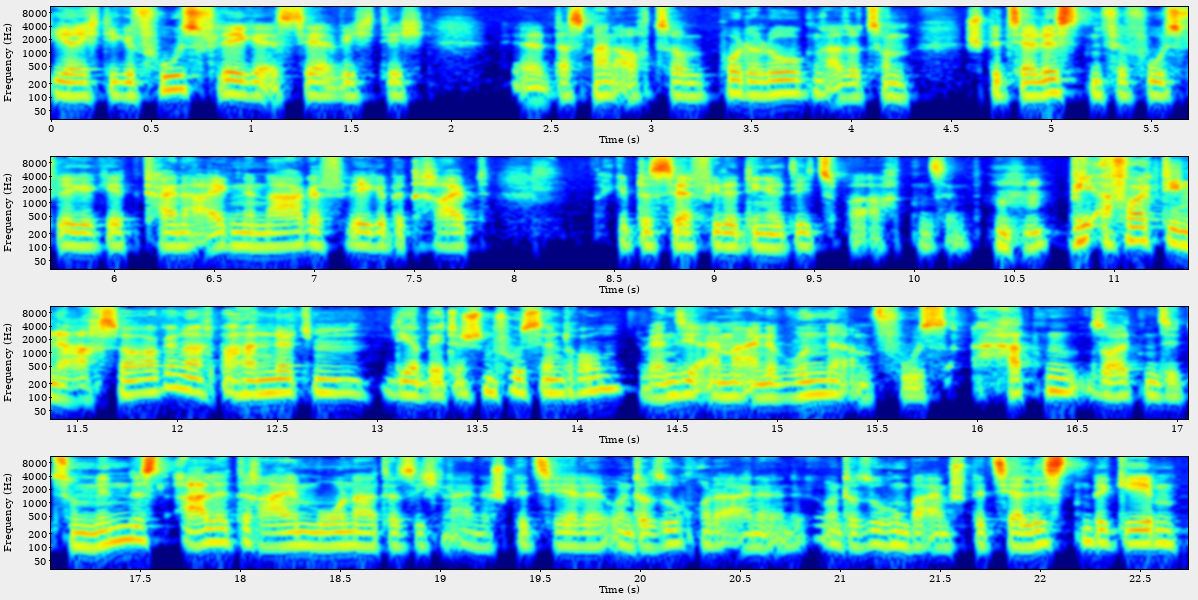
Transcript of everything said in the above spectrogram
Die richtige Fußpflege ist sehr wichtig. Äh, dass man auch zum Podologen, also zum Spezialisten für Fußpflege geht, keine eigene Nagelpflege betreibt, gibt es sehr viele Dinge, die zu beachten sind. Mhm. Wie erfolgt die Nachsorge nach behandeltem diabetischen Fußsyndrom? Wenn Sie einmal eine Wunde am Fuß hatten, sollten Sie zumindest alle drei Monate sich in eine spezielle Untersuchung oder eine Untersuchung bei einem Spezialisten begeben.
